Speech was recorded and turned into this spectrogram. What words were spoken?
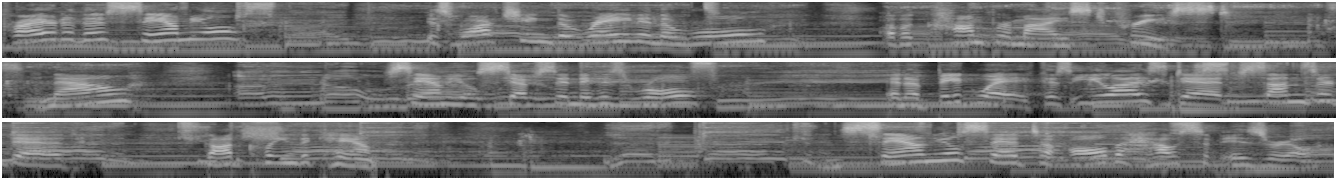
Prior to this, Samuel is watching the reign and the rule of a compromised priest. Now, Samuel steps into his role in a big way because Eli's dead, sons are dead. God cleaned the camp. And Samuel said to all the house of Israel,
